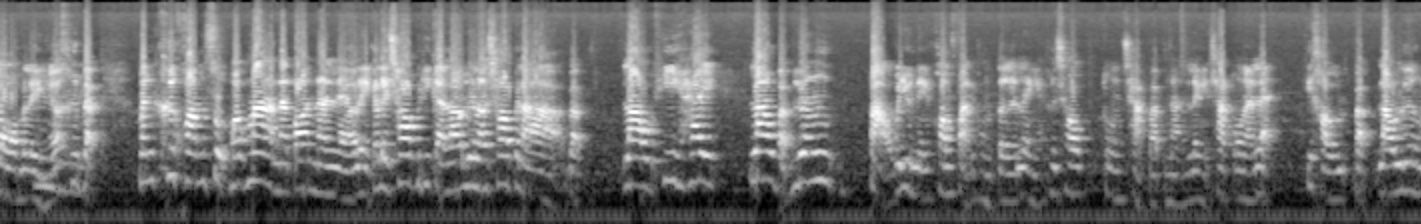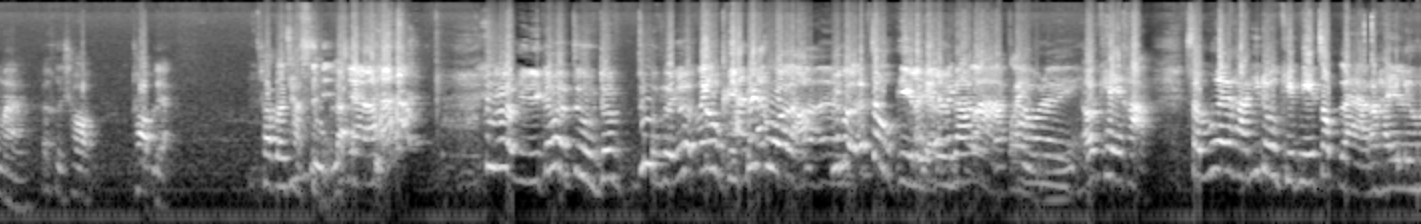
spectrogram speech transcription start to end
ยอมอะไรเงี้ยคือแบบ มันคือความสุขมากๆนะตอนนั้นแล้วเลยก็เลยชอบวิธีการเล่าเรื่องแล้วชอบเวลาแบบเล่าที่ให้เล่าแบบเรื่องเป่าไปอยู่ในความฝันของเติร์ดอะไรเงี้ยคือชอบตรงฉากแบบนั้นอะไรเงี้ยฉากตรงนั้นแหละ ที่เขาแบบเล่าเรื่องมาก็คือชอบชอบเลยอะชอบตอนฉากจูบแหละใช่คือแบบอยู่ดีก็แบบจูบจูบจูบเลยก็แบบจูบอีกไม่กลัวเหรอเออพี่เบิร์ดก็จูบอีกเลยเออเออน่ารักอะไรอย่างเอาเลยงี้โอเคค่ะ สำหรับเพื่อนนะคะที่ดูคลิปนี้จบแล้วนะคะ อย่าลืม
